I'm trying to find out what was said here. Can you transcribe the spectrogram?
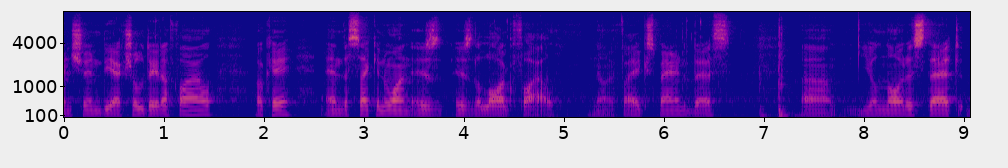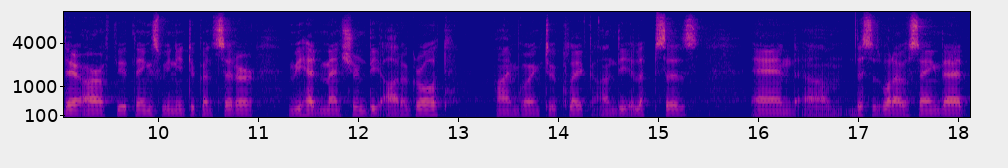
mentioned the actual data file okay? And the second one is is the log file. Now if I expand this um, you'll notice that there are a few things we need to consider. We had mentioned the auto growth. I'm going to click on the ellipses. And um, this is what I was saying that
